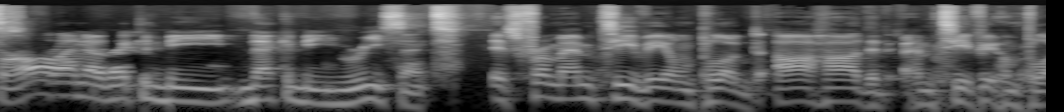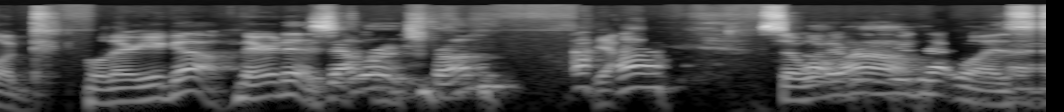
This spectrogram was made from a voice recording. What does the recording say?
For all I know, that could be that could be recent. It's from MTV Unplugged. Aha did MTV Unplugged. Well, there you go. There it is. Is that where it's from? Yeah. So Oh, whatever wow. year that was,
